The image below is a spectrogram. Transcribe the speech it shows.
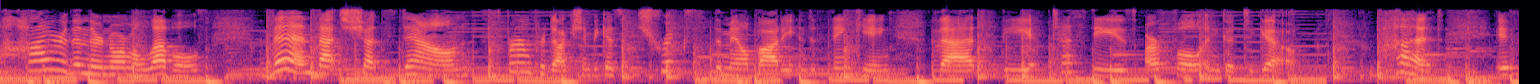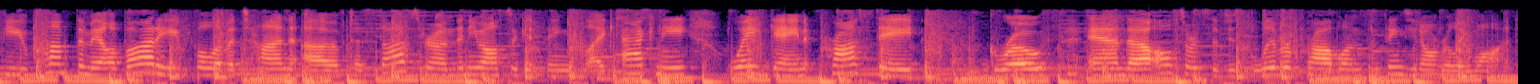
higher than their normal levels, then that shuts down sperm production because it tricks the male body into thinking that the testes are full and good to go. But if you pump the male body full of a ton of testosterone, then you also get things like acne, weight gain, prostate growth, and uh, all sorts of just liver problems and things you don't really want.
